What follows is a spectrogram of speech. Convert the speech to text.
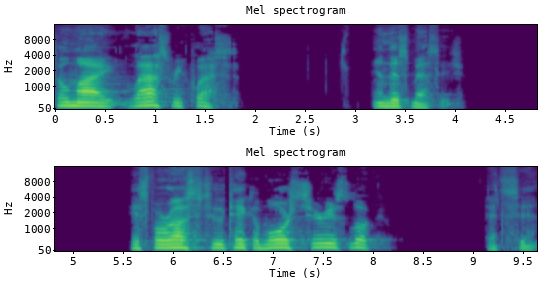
So, my last request in this message is for us to take a more serious look at sin.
